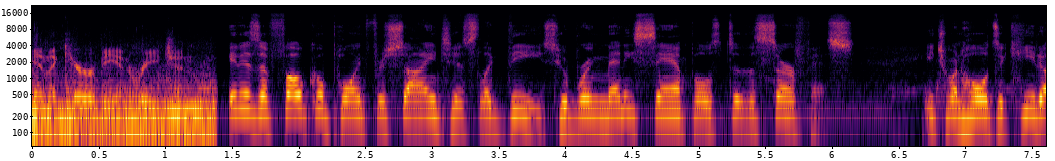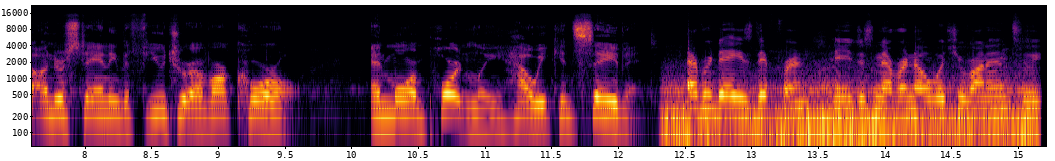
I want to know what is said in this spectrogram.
in the Caribbean region. It is a focal point for scientists like these who bring many samples to the surface. Each one holds a key to understanding the future of our coral and more importantly, how we can save it. Every day is different, and you just never know what you run into.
